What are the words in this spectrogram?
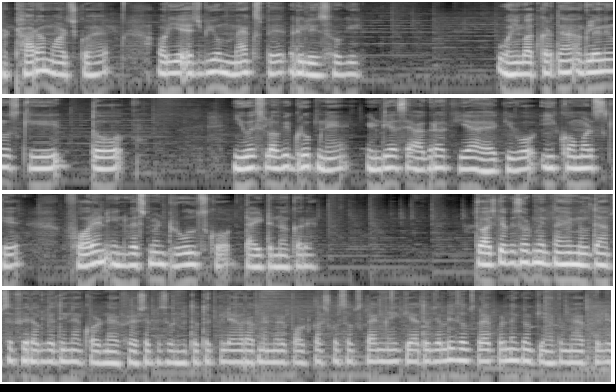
18 मार्च को है और ये एच बी मैक्स पे रिलीज़ होगी। वहीं बात करते हैं अगले न्यूज़ की तो यूएस लॉबी ग्रुप ने इंडिया से आग्रह किया है कि वो ई कॉमर्स के फॉरेन इन्वेस्टमेंट रूल्स को टाइट न करे। तो आज के एपिसोड में इतना ही। मिलते हैं आपसे फिर अगले दिन एक और नए फ्रेश एपिसोड में। तो तक के लिए अगर आपने मेरे पॉडकास्ट को सब्सक्राइब नहीं किया तो जल्दी सब्सक्राइब कर दें क्योंकि यहाँ पर मैं आपके लिए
